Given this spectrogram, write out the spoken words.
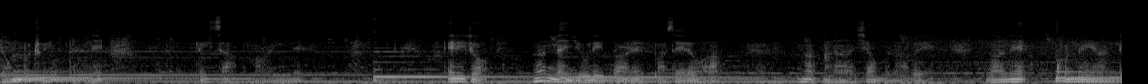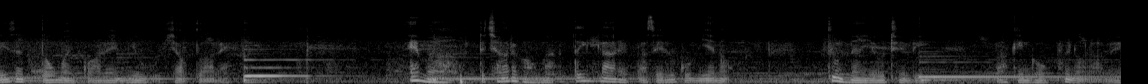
လုံးပထွေးအတန်နဲ့လိပ်စာအမကြီးနဲ့အဲ့ဒီတော့ငါနံရိုးလေးပါတဲ့ပါဆယ်တော့ဟာငါနာရောက်မလာပဲငါနဲ့943မိုင်กว่าတဲ့မြို့ကိုရောက်သွားတယ်အဲ့မှာတခြားတစ်ကောင်ကတိတ်လှတဲ့ပါဆယ်တော့ကိုမြင်တော့သူ့နံရိုးထင်ပြီး ပါကင်ကိုဖွင့်တော့တာပဲ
